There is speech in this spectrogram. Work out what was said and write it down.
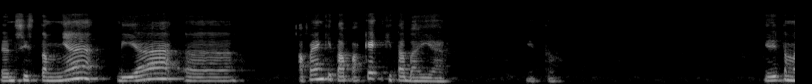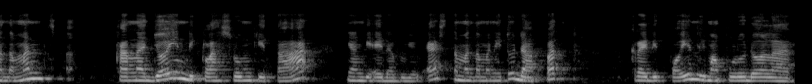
Dan sistemnya dia eh, apa yang kita pakai kita bayar, gitu. Jadi teman-teman karena join di classroom kita yang di AWS, teman-teman itu dapat kredit poin 50 dolar.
